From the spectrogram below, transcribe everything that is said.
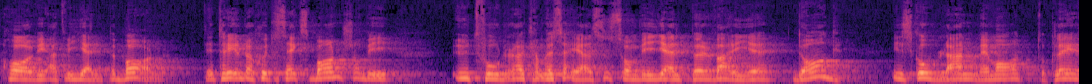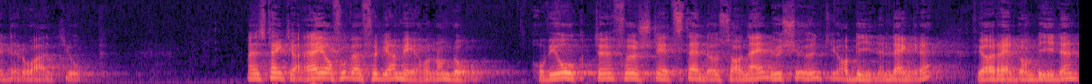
har vi att vi hjälper barn. Det är 376 barn som vi utfodrar, kan man säga, alltså som vi hjälper varje dag i skolan med mat och kläder och alltihop. Men så tänkte jag, nej, jag får väl följa med honom då. Och vi åkte först till ett ställe och sa, nej, nu kör inte jag bilen längre, för jag är rädd om bilen,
